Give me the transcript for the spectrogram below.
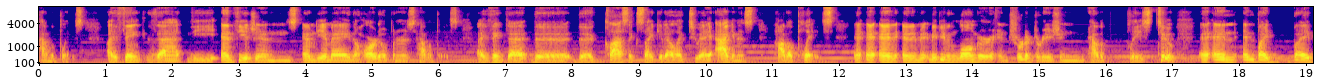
have a place. I think that the entheogens, MDMA, the heart openers have a place. I think that the the classic psychedelic 2A agonists have a place, and, and, and maybe even longer and shorter duration have a place too. And and by by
